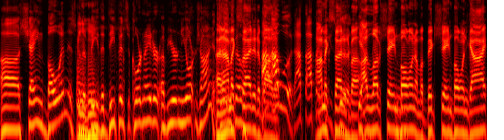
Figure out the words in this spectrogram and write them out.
Uh, Shane Bowen is going to be the defensive coordinator of your New York Giants. Mm-hmm. And I'm excited about I, it. I would. I, th- I think I'm he's excited good. about. it. Yeah. I love Shane Bowen. I'm a big Shane Bowen guy.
